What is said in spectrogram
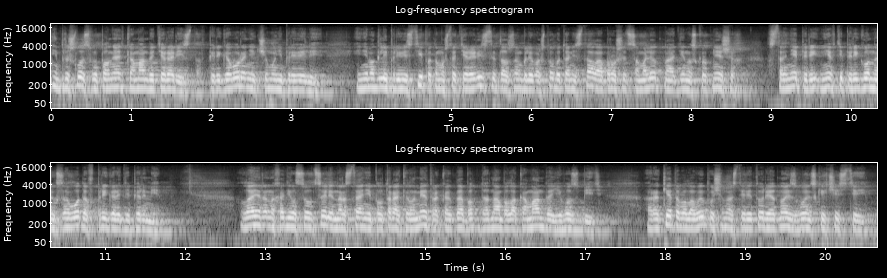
Им пришлось выполнять команды террористов. Переговоры ни к чему не привели. И не могли привести, потому что террористы должны были во что бы то ни стало обрушить самолет на один из крупнейших в стране нефтеперегонных заводов в пригороде Перми. Лайнер находился у цели на расстоянии полтора километра, когда дана была команда его сбить. Ракета была выпущена с территории одной из воинских частей.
